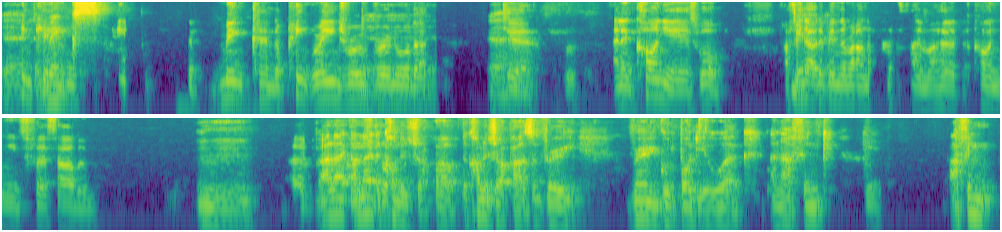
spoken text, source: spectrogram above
yeah, pink the minks. the mink and the pink Range Rover and all that. Yeah. And then Kanye as well. I think that would have been around the first time I heard Kanye's first album. Mm. Um, I like I like the College dropout. The college dropout's a very, very good body of work, and I think, Mm. I think,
